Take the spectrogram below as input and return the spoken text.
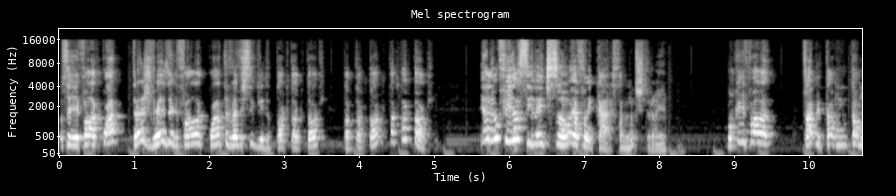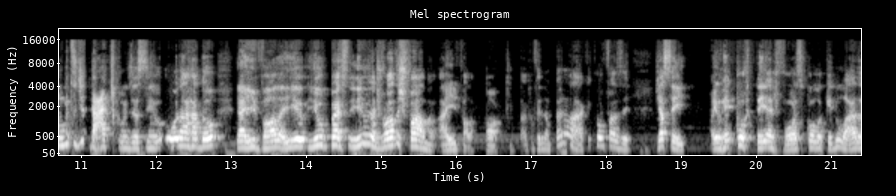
Ou seja, ele fala quatro, três vezes, ele fala quatro vezes seguidas: toque, toque, toque, toque, toque, toque, toque, toque, toque. E aí eu fiz assim na edição, e eu falei, cara, isso tá muito estranho. Porque ele fala, sabe, tá, tá muito didático, vamos dizer assim. O, o narrador, e aí fala, e, e, o, e as vozes falam. Aí fala, toque, toque. Eu falei, não, pera lá, o que, que eu vou fazer? Já sei. Aí eu recortei as vozes, coloquei do lado.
